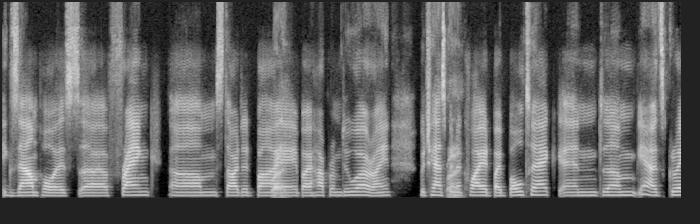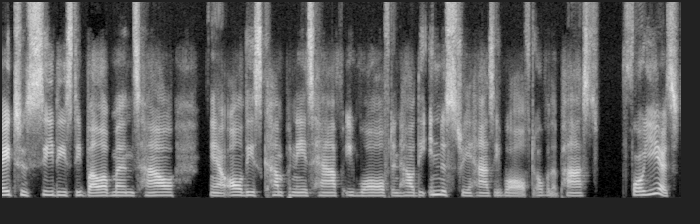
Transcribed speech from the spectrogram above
example is uh, Frank, um, started by, right. by Harpram Dua, right? Which has right. been acquired by Bolttech. And um, yeah, it's great to see these developments, how you know all these companies have evolved and how the industry has evolved over the past four years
